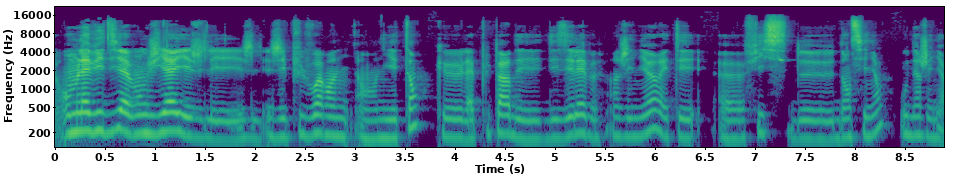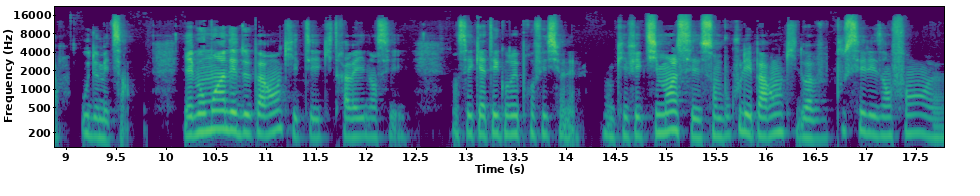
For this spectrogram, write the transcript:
On me l'avait dit avant que j'y aille et j'ai pu le voir en, y étant que la plupart des, élèves ingénieurs étaient fils d'enseignants ou d'ingénieurs ou de médecins il y avait au moins un des deux parents qui, était, qui travaillaient dans ces, dans ces catégories professionnelles. Donc effectivement, ce sont beaucoup les parents qui doivent pousser les enfants euh,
